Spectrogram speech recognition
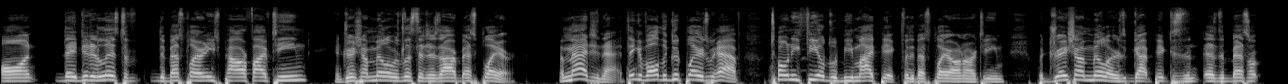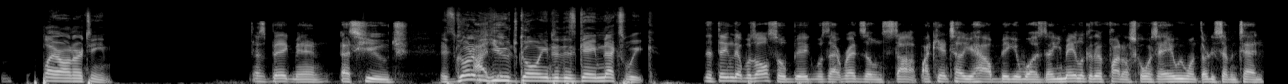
on. They did a list of the best player in each Power Five team, and Dreshun Miller was listed as our best player. Imagine that. Think of all the good players we have. Tony Fields would be my pick for the best player on our team, but Dreshun Miller got picked as the, as the best player on our team. That's big, man. That's huge. It's going to be I- huge going into this game next week. The thing that was also big was that red zone stop. I can't tell you how big it was. Now, you may look at the final score and say, hey, we won 37 10,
